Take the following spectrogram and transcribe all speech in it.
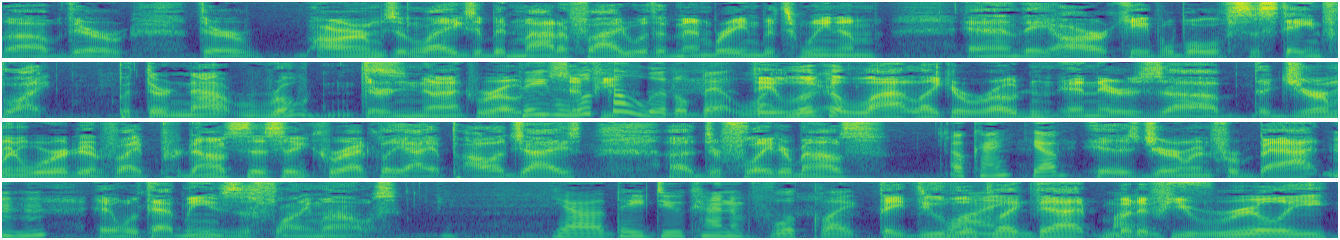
Uh, their their arms and legs have been modified with a membrane between them, and they are capable of sustained flight. But they're not rodents. They're not rodents. They look you- a little bit like They look it. a lot like a rodent, and there's uh, a German word, and if I pronounce this incorrectly, I apologize. Uh, Der Fledermaus Okay, yep. is German for bat, Mm-hmm. and what that means is flying mouse. Yeah, they do kind of look like They do look like that, but if you really,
